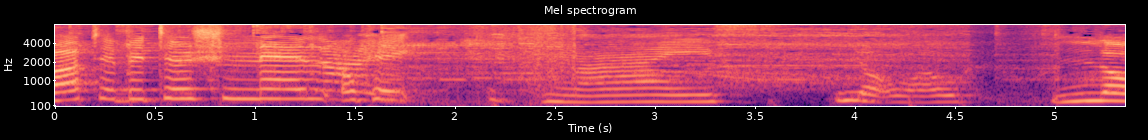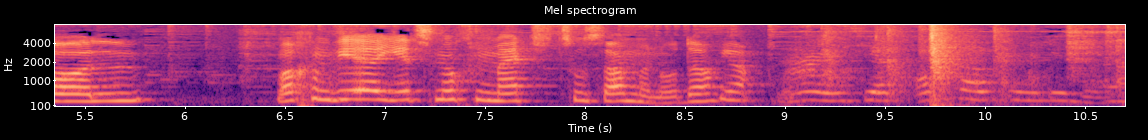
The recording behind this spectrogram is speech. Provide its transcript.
Warte bitte schnell. Okay. Nice. Ja, wow. Lol. Machen wir jetzt noch ein Match zusammen, oder? Ja. nein. Nein, sie hat abhalten gesagt.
